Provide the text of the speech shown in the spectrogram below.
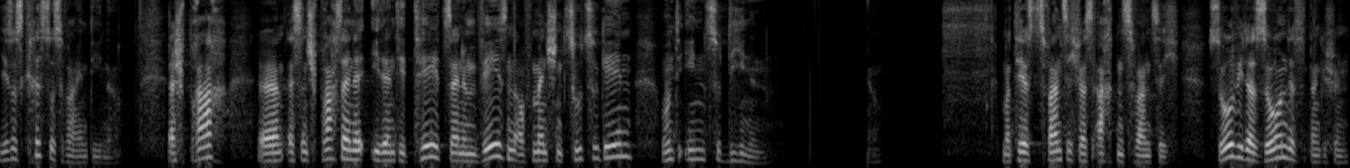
Jesus Christus war ein Diener. Er sprach, äh, es entsprach seiner Identität, seinem Wesen, auf Menschen zuzugehen und ihnen zu dienen. Matthäus 20, Vers 28. So wie der Sohn des, Dankeschön,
